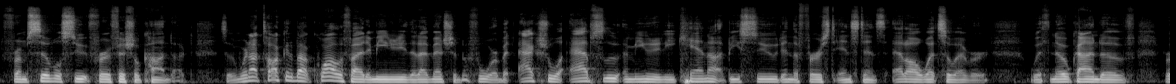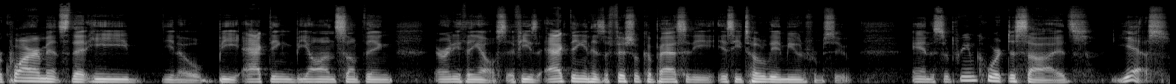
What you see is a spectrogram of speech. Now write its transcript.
from civil suit for official conduct. So we're not talking about qualified immunity that I mentioned before, but actual absolute immunity cannot be sued in the first instance at all whatsoever with no kind of requirements that he, you know, be acting beyond something or anything else. If he's acting in his official capacity, is he totally immune from suit? And the Supreme Court decides, yes,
